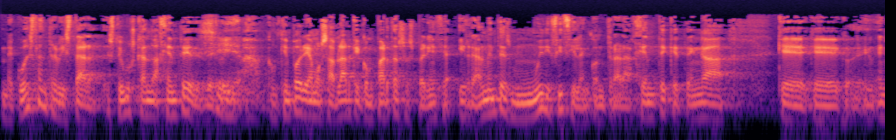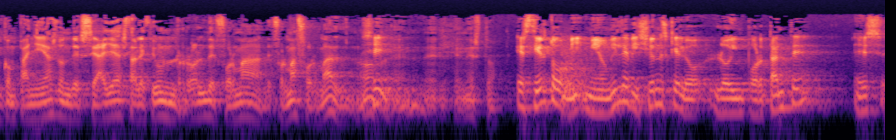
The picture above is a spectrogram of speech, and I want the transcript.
me cuesta entrevistar. Estoy buscando a gente de, ¿con quién podríamos hablar que comparta su experiencia? Y realmente es muy difícil encontrar a gente que tenga que, en compañías donde se haya establecido un rol de forma, de forma formal ¿no? en, esto. Es cierto, mi, humilde visión es que lo, importante es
